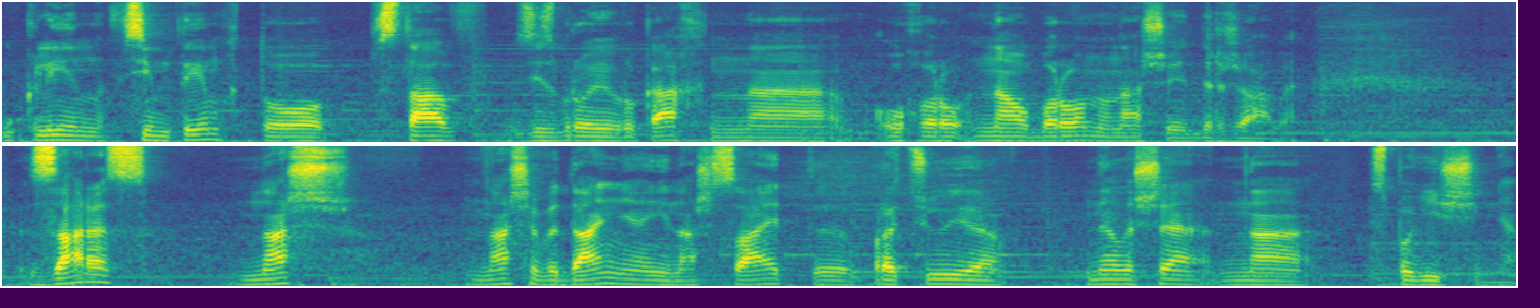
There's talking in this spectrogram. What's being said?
уклін всім тим, хто встав зі зброєю в руках на оборону нашої держави. Зараз наш, наше видання і наш сайт е, працює не лише на сповіщення.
